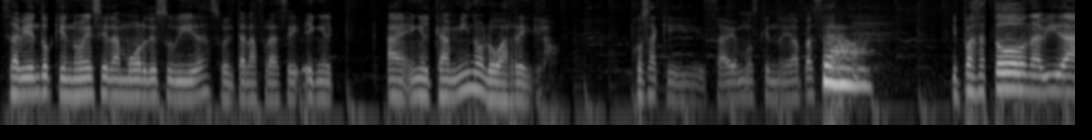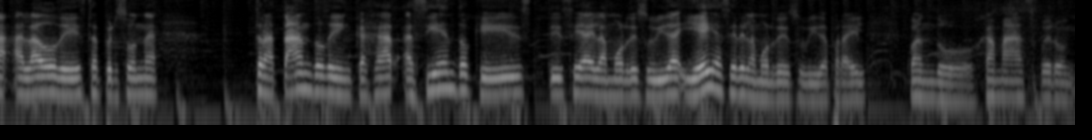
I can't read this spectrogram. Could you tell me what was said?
sabiendo que no es el amor de su vida, suelta la frase en el, ah, en el camino lo arreglo, cosa que sabemos que no iba a pasar Wow. y pasa toda una vida al lado de esta persona tratando de encajar, haciendo que este sea el amor de su vida y ella ser el amor de su vida para él cuando jamás fueron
